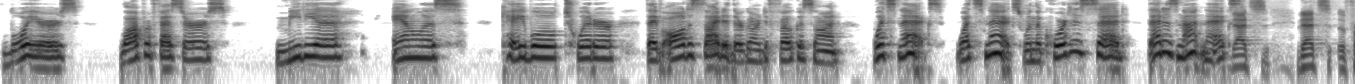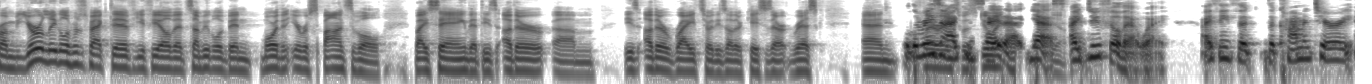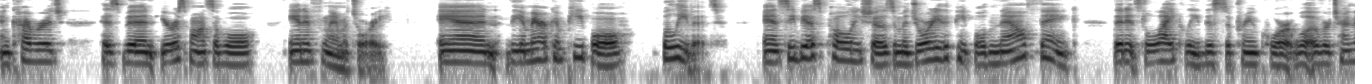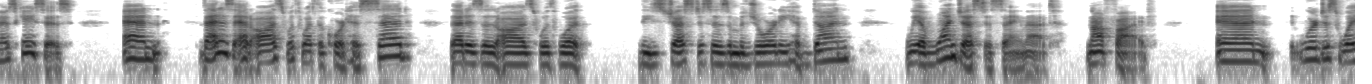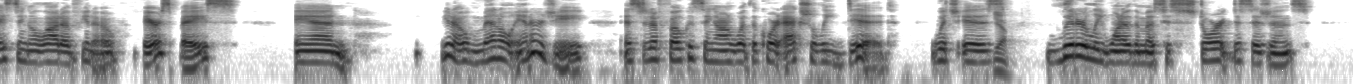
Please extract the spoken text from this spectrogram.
lawyers, law professors, media analysts, cable, Twitter, they've all decided they're going to focus on what's next. What's next? When the court has said that is not next. That's that's from your legal perspective. You feel that some people have been more than irresponsible by saying that these other um, these other rights or these other cases are at risk. And well, the reason I can say doing, that, yes, yeah. I do feel that way. I think that the commentary and coverage has been irresponsible and inflammatory. And the American people believe it. And CBS polling shows a majority of the people now think that it's likely this Supreme Court will overturn those cases. And that is at odds with what the court has said. That is at odds with what these justices, a majority, have done we have one justice saying that, not five. And we're just wasting a lot of, you know, airspace and, you know, mental energy instead of focusing on what the court actually did, which is yeah. literally one of the most historic decisions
